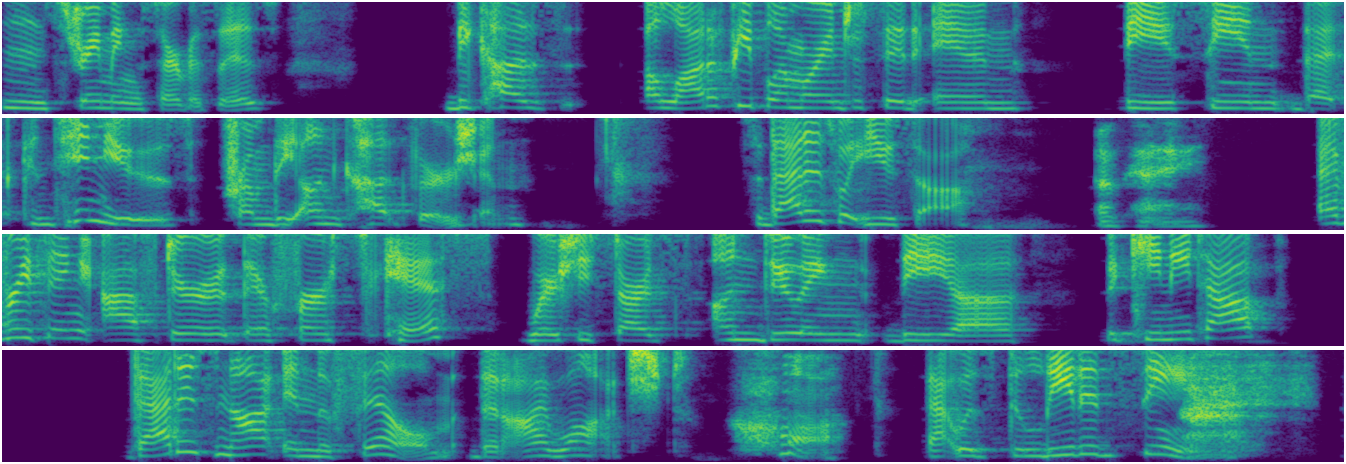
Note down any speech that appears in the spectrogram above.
mm, streaming services, because a lot of people are more interested in the scene that continues from the uncut version. So that is what you saw. Okay. Everything after their first kiss, where she starts undoing the uh, bikini top, that is not in the film that I watched. Huh. That was deleted scenes.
